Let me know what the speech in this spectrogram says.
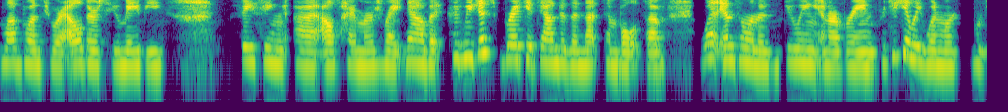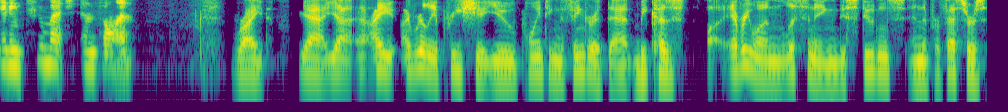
loved ones who are elders who may be facing uh, Alzheimer's right now. But could we just break it down to the nuts and bolts of what insulin is doing in our brain, particularly when we're we're getting too much insulin? Right. Yeah, yeah. I, I really appreciate you pointing the finger at that because uh, everyone listening, the students and the professors,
